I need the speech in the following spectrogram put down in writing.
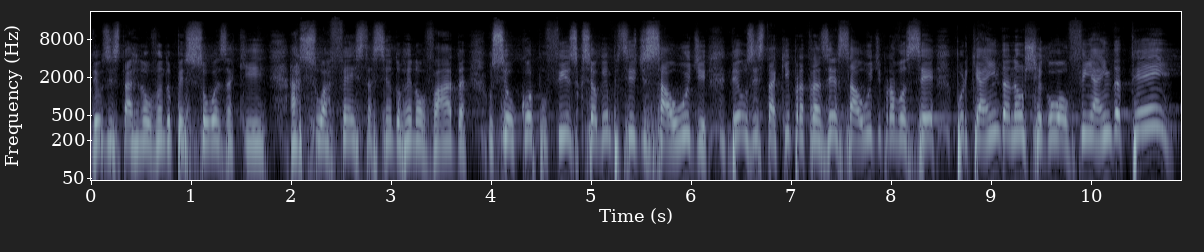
Deus está renovando pessoas aqui. A sua fé está sendo renovada. O seu corpo físico, se alguém precisa de saúde, Deus está aqui para trazer saúde para você, porque ainda não chegou ao fim, ainda tem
